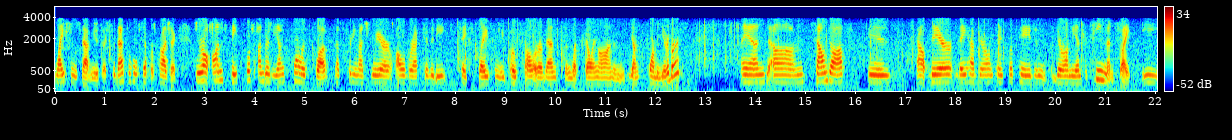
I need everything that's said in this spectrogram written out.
license that music. So that's a whole separate project. We're all on Facebook under the Young Performers Club. That's pretty much where all of our activity takes place, and we post all our events and what's going on in the Young Performer universe. And um, Sound Off is out there. They have their own Facebook page, and they're on the entertainment site, E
